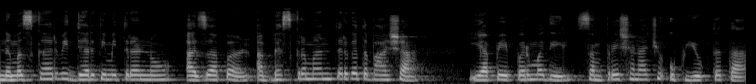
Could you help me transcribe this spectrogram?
नमस्कार विद्यार्थी मित्रांनो आज आपण अभ्यासक्रमांतर्गत भाषा या पेपरमधील संप्रेषणाची उपयुक्तता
